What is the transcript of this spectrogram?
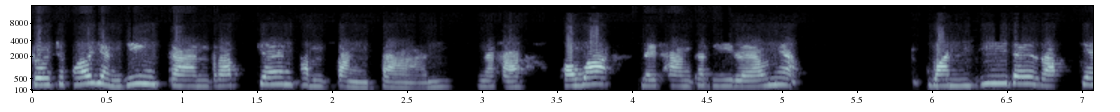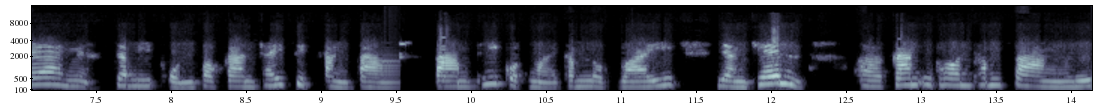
โดยเฉพาะอย่างยิ่งการรับแจ้งคำสั่งศาลนะคะ เพราะว่าในทางคดีแล้วเนี่ย วันที่ได้รับแจ้งเนี่ยจะมีผลต่อการใช้สิทธิ์ต่างๆ ตามที่กฎหมายกำหนดไว้ อย่างเช่นการอุทธรณ์คำสั่ง หรือ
